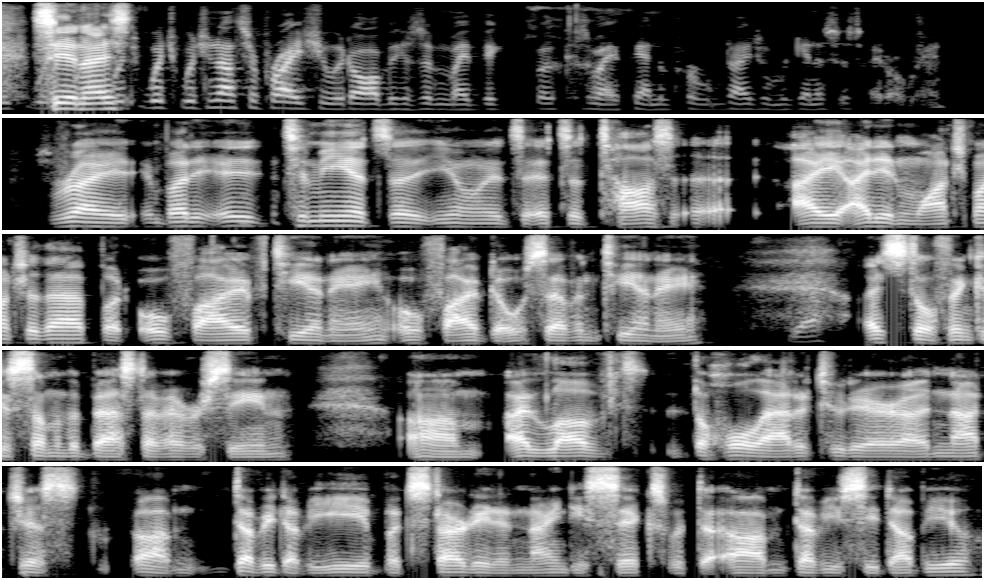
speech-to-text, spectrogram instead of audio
Which, which, See, and I which, s- which, which not surprise you at all because of my big because of my fandom for Nigel McGuinness's title reign. Right, but it, to me, it's a you know, it's it's a toss. Uh, I I didn't watch much of that, but 05 TNA, 05 to 07 TNA, Yeah. I still think is some of the best I've ever seen. Um, I loved the whole Attitude Era, not just um, WWE, but starting in '96 with the, um, WCW,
